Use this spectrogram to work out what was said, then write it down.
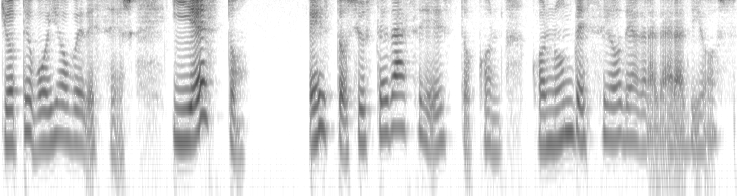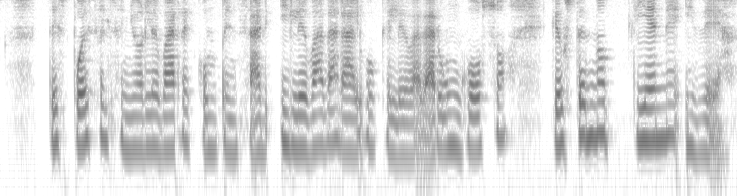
yo te voy a obedecer. Y esto, esto, si usted hace esto con, con un deseo de agradar a Dios, después el Señor le va a recompensar y le va a dar algo que le va a dar un gozo que usted no tiene idea.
